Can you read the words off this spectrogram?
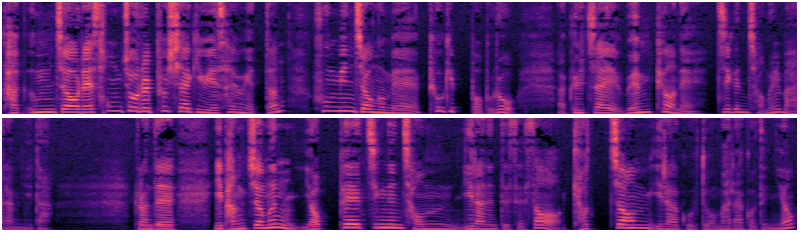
각 음절의 성조를 표시하기 위해 사용했던 훈민정음의 표기법으로 글자의 왼편에 찍은 점을 말합니다. 그런데 이 방점은 옆에 찍는 점이라는 뜻에서 곁점이라고도 말하거든요.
